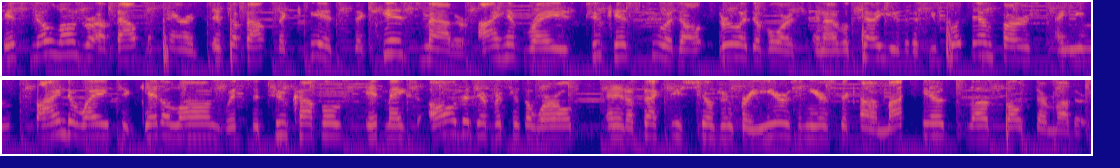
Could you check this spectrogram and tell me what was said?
it's no longer about the parents. It's about the kids. The kids matter. I have raised two kids, two adults through a divorce. And I will tell you that if you put them first and you find a way to get along with the two couples, it makes all the difference in the world. And it affects these children for years and years to come. My kids love both their mothers.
